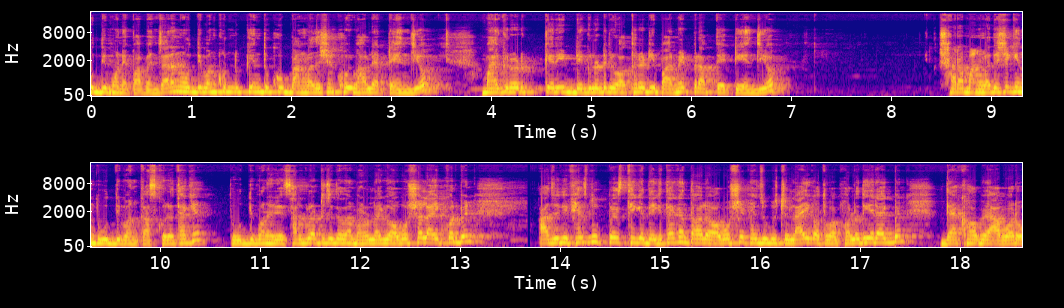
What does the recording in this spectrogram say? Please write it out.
উদ্দীপনে পাবেন। জানেন, উদ্দীপন কিন্তু খুব বাংলাদেশের খুবই ভালো একটা NGO micro credit regulatory authority permit প্রাপ্ত একটি এনজিও সারা বাংলাদেশে কিন্তু উদ্দীপন কাজ করে থাকে। তো উদ্দীপনের এই সার্কুলারটি যদি আপনার ভালো লাগে, অবশ্যই লাইক করবেন। আর যদি ফেসবুক পেজ থেকে দেখে থাকেন, তাহলে অবশ্যই ফেসবুক পেজটি লাইক অথবা ফলো দিয়ে রাখবেন। দেখা হবে আবারও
